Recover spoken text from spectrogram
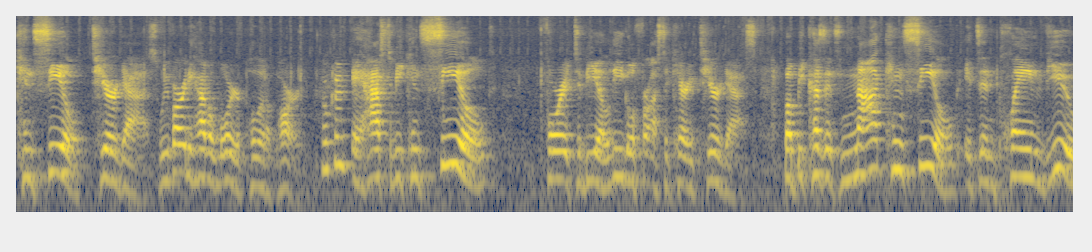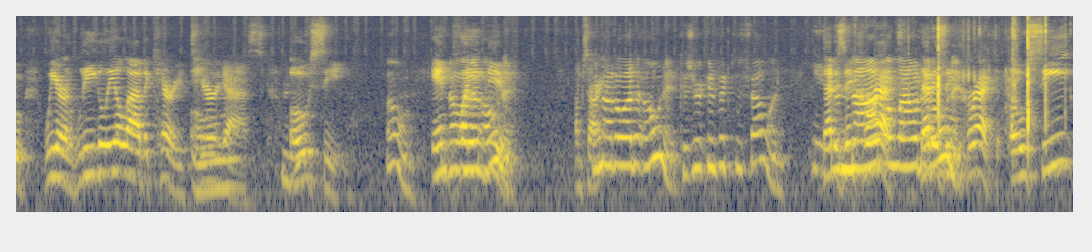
Concealed tear gas. We've already had a lawyer pull it apart. Okay. It has to be concealed for it to be illegal for us to carry tear gas. But because it's not concealed, it's in plain view, we are legally allowed to carry tear Oh. gas. Mm-hmm. OC. Oh, In you're not allowed plain to own view. it. I'm sorry. You're not allowed to own it because you're a convicted felon. That is You're not incorrect. allowed to That is own it. incorrect. OC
